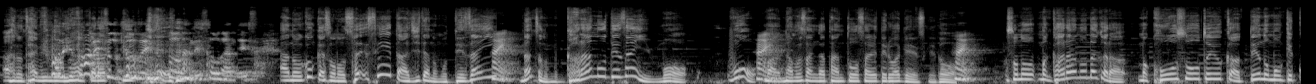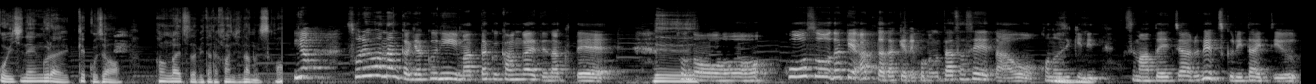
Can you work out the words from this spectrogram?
あのタイミングを見計らっていそうなんです、そうなんです。あの今回そのセセーター自体のもうデザイン、はい。なんつうの柄のデザインもを、はい。まあ、ナムさんが担当されてるわけですけど、はい。その、まあ、柄のだから、まあ、構想というかっていうのも結構1年ぐらい結構じゃあ考えてたみたいな感じになるんですか？いや、それはなんか逆に全く考えてなくて、えーその、構想だけあっただけで、このダサセーターをこの時期にスマート HR で作りたいっていう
